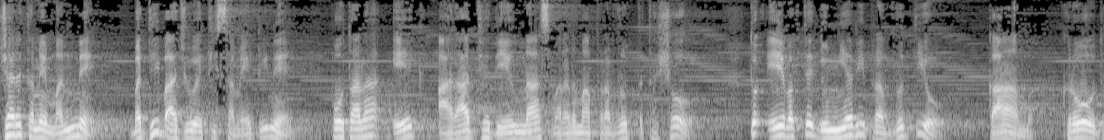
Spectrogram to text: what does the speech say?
જ્યારે તમે મનને બધી બાજુએથી સમેટીને પોતાના એક આરાધ્ય દેવના સ્મરણમાં પ્રવૃત્ત થશો, તો એ વખતે દુનિયાવી પ્રવૃત્તિઓ, કામ, ક્રોધ,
